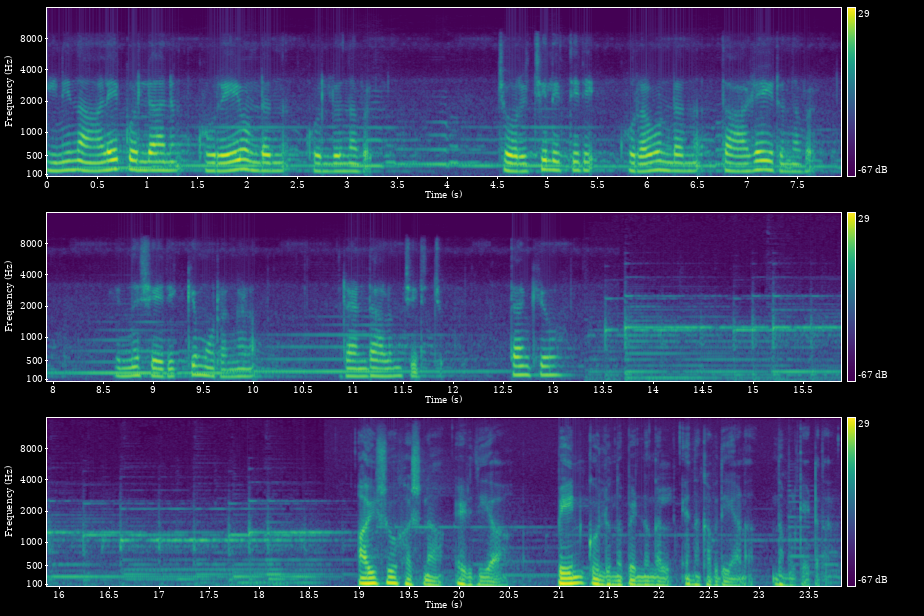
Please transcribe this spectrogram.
ഇനി നാളെ കൊല്ലാനും കുറേ ഉണ്ടെന്ന് കൊല്ലുന്നവൾ. ചൊറിച്ചിലിത്തിരി കുറവുണ്ടെന്ന് താഴെയിരുന്നവൾ. ഇന്ന് ശരിക്കും ഉറങ്ങണം. രണ്ടാളും ചിരിച്ചു. താങ്ക് ഐഷു ഹഷ്ന എഴുതിയ പേൻ കൊല്ലുന്ന പെണ്ണുങ്ങൾ എന്ന കവിതയാണ് നമ്മൾ കേട്ടത്.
